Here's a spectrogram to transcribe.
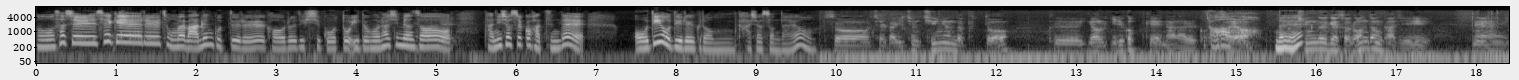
어, 사실 세계를 정말 많은 곳들을 걸으시고 또 이동을 하시면서 네. 다니셨을 것 같은데 어디 어디를 그럼 가셨었나요? 그래서 제가 2007년도부터 그 17개 나라를 걸었어요. 네. 중국에서 런던까지 네,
